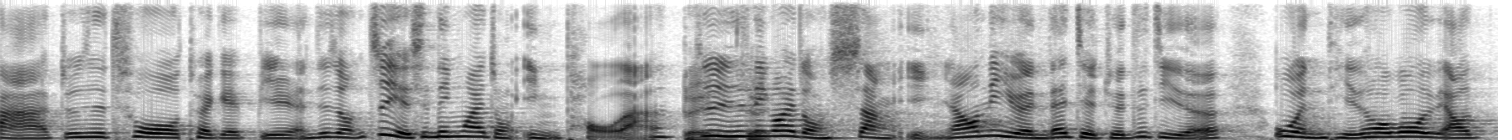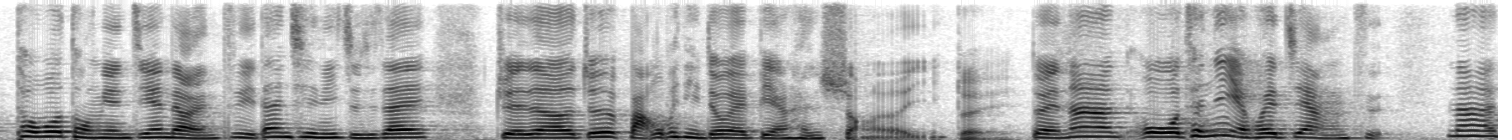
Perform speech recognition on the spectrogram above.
把就是错推给别人，这种这也是另外一种瘾头啦，这也是另外一种上瘾。然后你以为你在解决自己的问题，透过聊透过童年经验了解自己，但其实你只是在觉得就是把问题丢给别人很爽而已。对对，那我曾经也会这样子。那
